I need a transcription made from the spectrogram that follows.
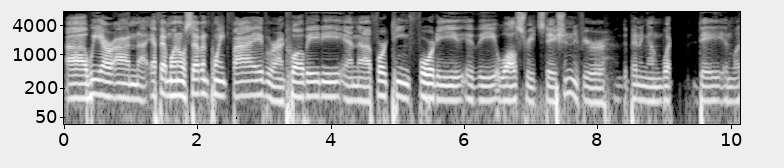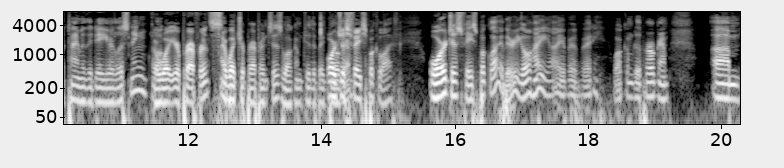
Uh, we are on uh, FM 107.5. We're on 1280 and uh, 1440, the Wall Street station. If you're, depending on what day and what time of the day you're listening, or what your preference, or what your preference is, welcome to the big or program. just Facebook Live. Or just Facebook Live. There you go. Hi, hi, everybody. Welcome to the program. Um,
